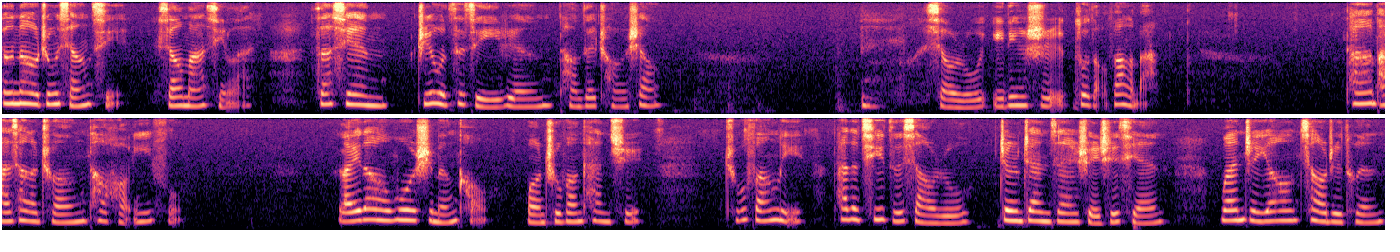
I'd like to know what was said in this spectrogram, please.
当闹钟响起，小马醒来，发现只有自己一人躺在床上。嗯，小茹一定是做早饭了吧？他爬下了床，套好衣服，来到卧室门口，往厨房看去。厨房里，他的妻子小茹正站在水池前，弯着腰，翘着臀，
